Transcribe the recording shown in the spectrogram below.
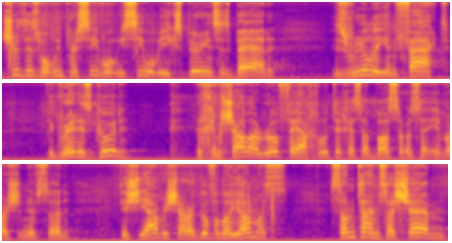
truth is, what we perceive, what we see, what we experience as bad is really, in fact, the greatest good. Sometimes Hashem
